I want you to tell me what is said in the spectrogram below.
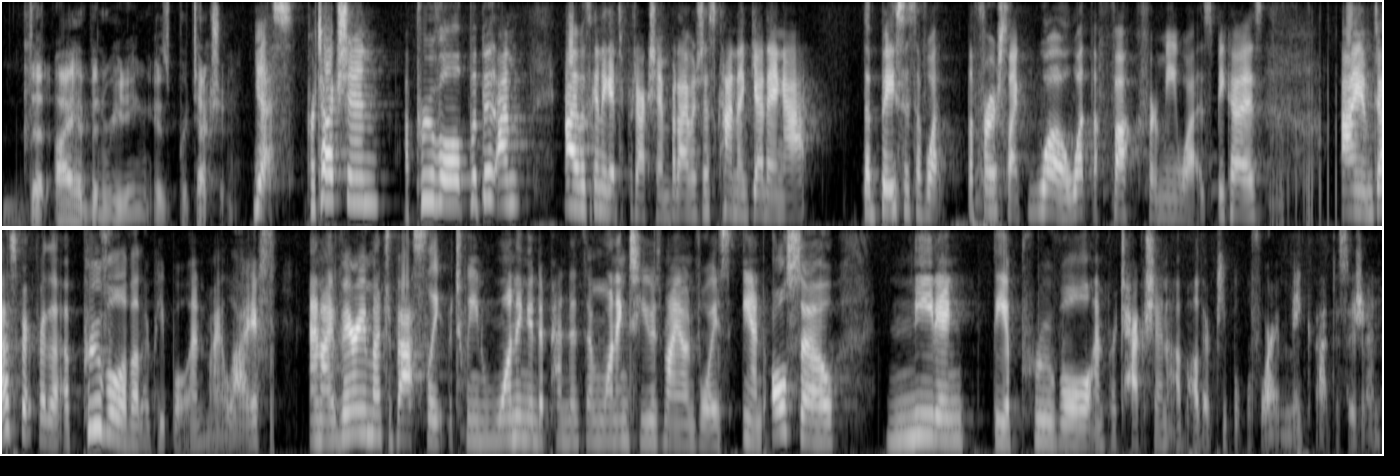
that I have been reading is protection. Yes, protection, approval. But I'm, I was going to get to protection, but I was just kind of getting at the basis of what the first, like, whoa, what the fuck for me was because I am desperate for the approval of other people in my life. And I very much vacillate between wanting independence and wanting to use my own voice and also needing the approval and protection of other people before I make that decision.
